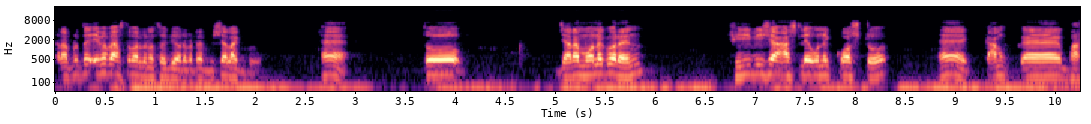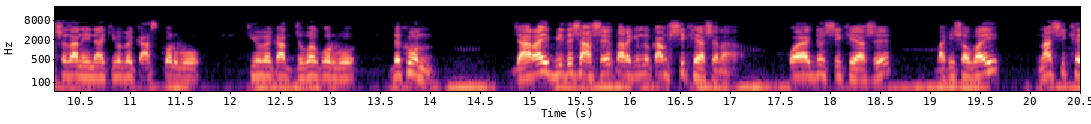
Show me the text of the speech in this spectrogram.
আর আপনি তো এভাবে আসতে পারবেন না সৌদি আরব, একটা ভিসা লাগবে। হ্যাঁ? তো যারা মনে করেন ফ্রি ভিসা আসলে অনেক কষ্ট হ্যাঁ? কাম ভাষা জানি না, কীভাবে কাজ করব, কীভাবে কাজ জোগাড় করব। দেখুন, যারাই বিদেশে আসে, তারা কিন্তু কাম শিখে আসে না। কয়েকজন শিখে আসে, বাকি সবাই না শিখে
